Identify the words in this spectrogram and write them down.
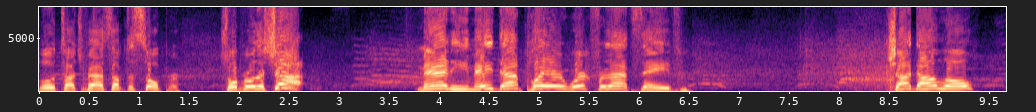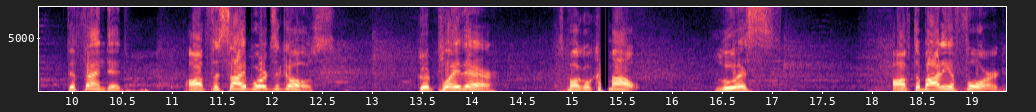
Little touch pass up to Soper. Soper with a shot. Man, he made that player work for that save. Shot down low. Defended. Off the sideboards it goes. Good play there. This puck will come out. Lewis off the body of Ford.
